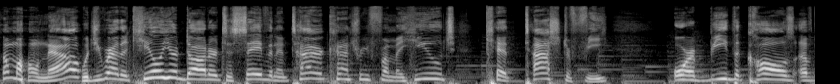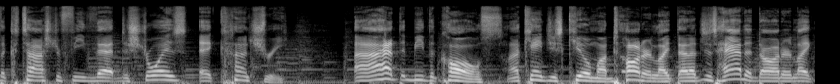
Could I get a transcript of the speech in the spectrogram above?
Come on now. Would you rather kill your daughter to save an entire country from a huge catastrophe or be the cause of the catastrophe that destroys a country? I had to be the cause. I can't just kill my daughter like that. I just had a daughter like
